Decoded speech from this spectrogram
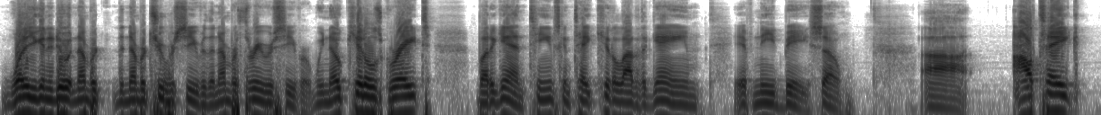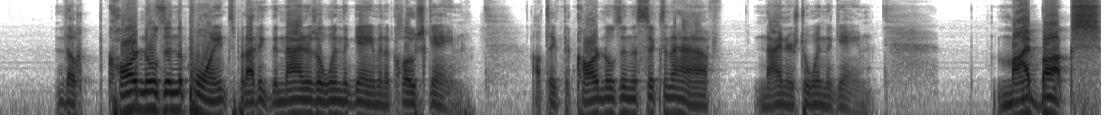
What are you going to do at number the number two receiver, the number three receiver? We know Kittle's great, but again, teams can take Kittle out of the game if need be. So uh, I'll take the Cardinals in the points, but I think the Niners will win the game in a close game. I'll take the Cardinals in the six and a half, Niners to win the game. My Bucs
